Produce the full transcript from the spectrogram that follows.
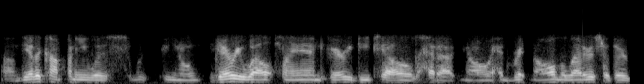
Um, the other company was, you know, very well planned, very detailed. Had a, you know, had written all the letters of their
